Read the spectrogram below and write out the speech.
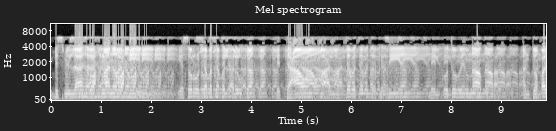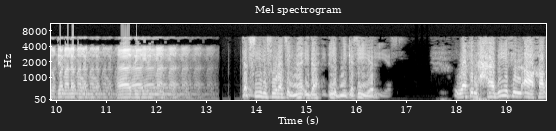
بسم الله الرحمن الرحيم. يسر شبكة الألوكة بالتعاون مع المكتبة المركزية للكتب الناطقة. أن تقدم لكم هذه المادة. تفسير سورة المائدة لابن كثير. وفي الحديث الآخر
